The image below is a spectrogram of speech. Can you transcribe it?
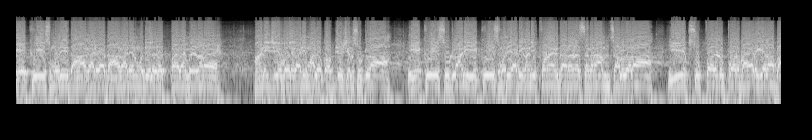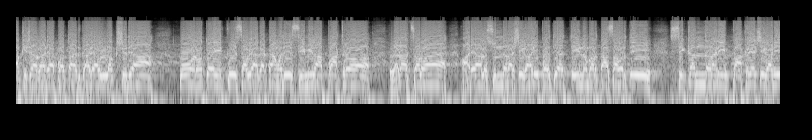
एकवीसमध्ये दहा गाड्या दहा गाड्यांमध्ये लढत पाहायला मिळणार आहे. आणि जे बैलगाडी मालक ऑब्जेक्शन सुटला एकवीस सुटला आणि एकवीसमध्ये या ठिकाणी पुन्हा एकदा रणसंग्राम चालू झाला. एक सुपर डुपर बाहेर गेला बाकीच्या गाड्या पतात गाड्या लक्ष द्या. कोण होतो एकविसाव्या गटामध्ये? सेमीला पात्र. लढत चालू आहे. आड्याल सुंदर अशी गाडी पळते तीन नंबर तासावरती. सिकंदर आणि पाखऱ्याची गाडी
